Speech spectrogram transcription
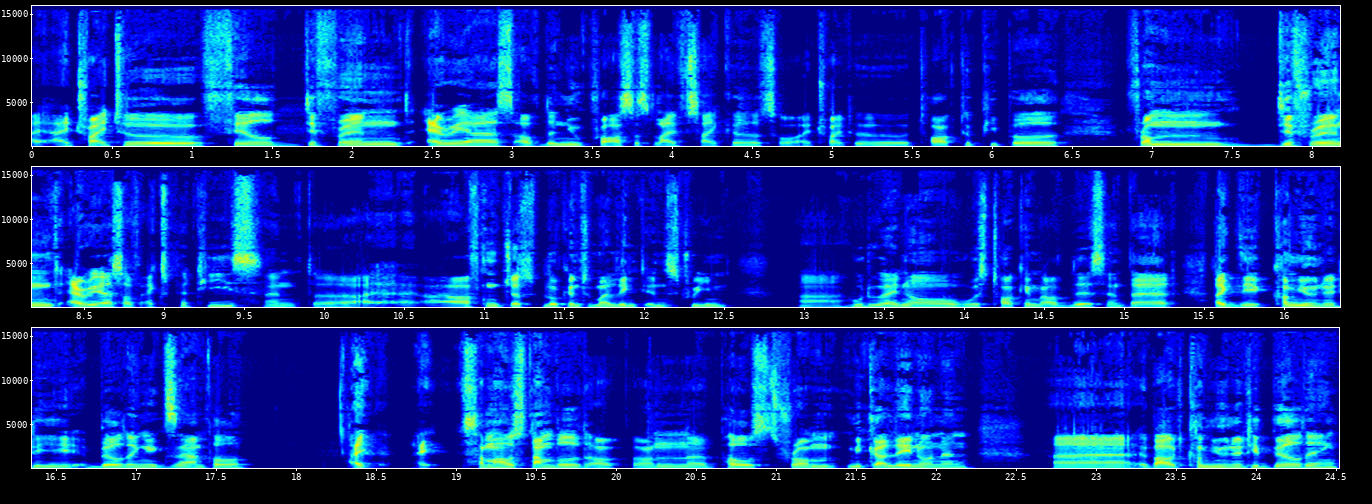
I, I, try to fill different areas of the new process lifecycle. So I try to talk to people from different areas of expertise, and uh, I, I often just look into my LinkedIn stream uh, who do I know who's talking about this and that? Like the community building example, I, I somehow stumbled up on a post from Mika Leinonen uh, about community building,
